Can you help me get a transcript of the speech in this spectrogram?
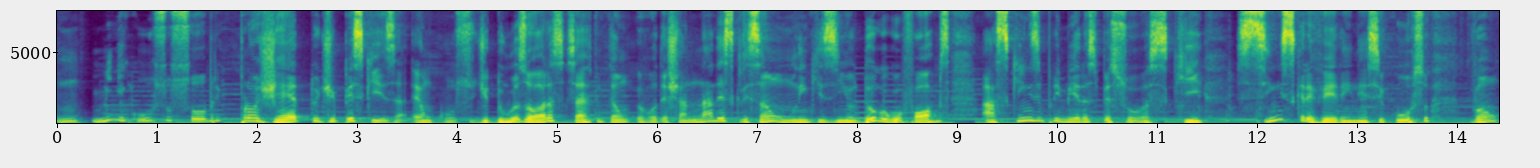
um mini curso sobre projeto de pesquisa. É um curso de duas horas, certo? Então eu vou deixar na descrição um linkzinho do Google Forms. As 15 primeiras pessoas que se inscreverem nesse curso vão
